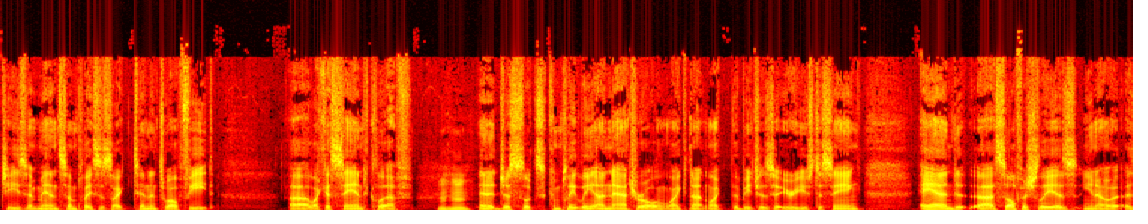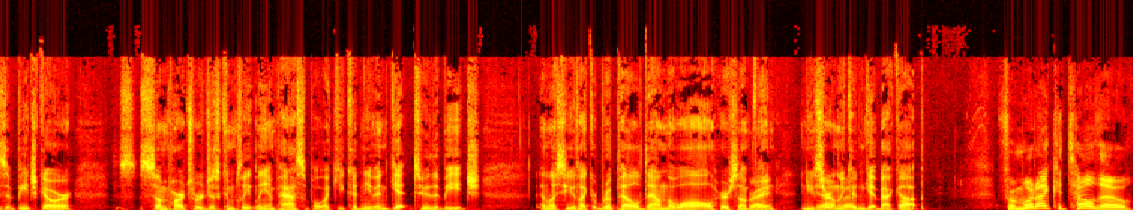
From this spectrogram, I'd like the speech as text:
geez, it man, in some places like ten and twelve feet, uh, like a sand cliff, mm-hmm. and it just looks completely unnatural, like not like the beaches that you're used to seeing. And uh, selfishly, as you know, as a beachgoer, s- some parts were just completely impassable. Like you couldn't even get to the beach unless you like rappelled down the wall or something, Right. and you Yeah, certainly couldn't get back up. From what I could tell, though,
